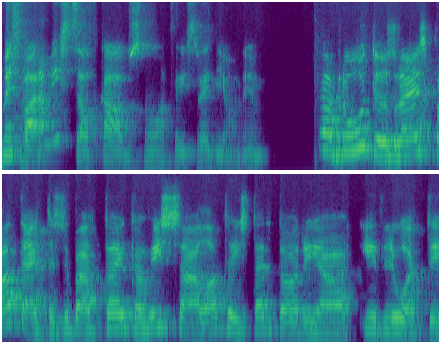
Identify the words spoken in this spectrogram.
mēs varam izcelt kādus no Latvijas reģioniem. Tā grūti uzreiz pateikt. Es gribētu teikt, ka visā Latvijas teritorijā ir ļoti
